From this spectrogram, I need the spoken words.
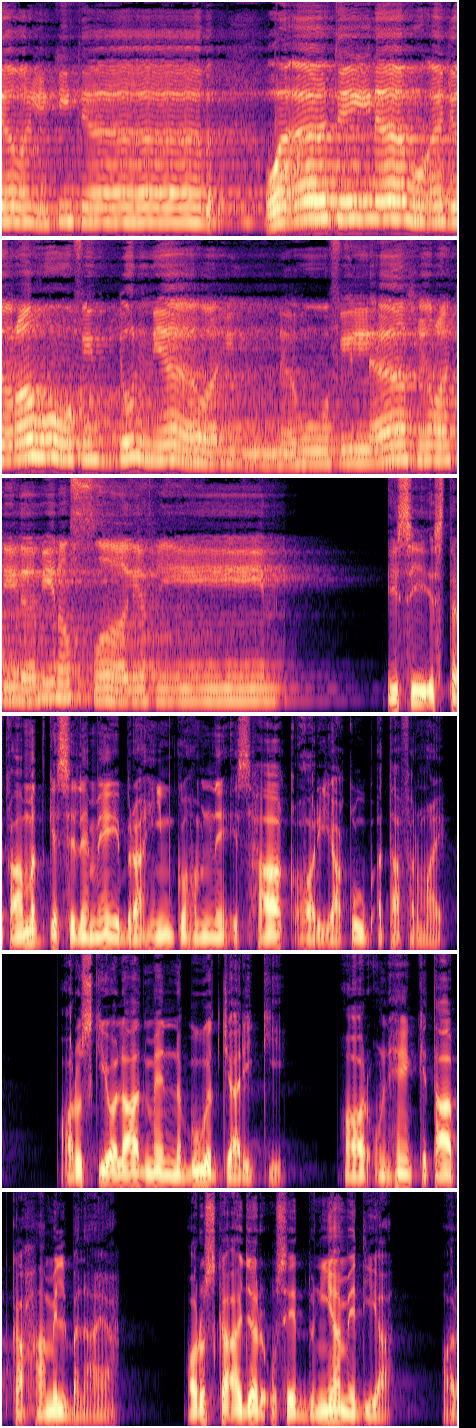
والكتاب وآتيناه أجره في الدنيا وإنه في الآخرة لمن الصالحين. اسی استقامت کے سلے میں ابراہیم کو ہم نے اسحاق اور یعقوب عطا فرمائے اور اس کی اولاد میں نبوت جاری کی اور انہیں کتاب کا حامل بنایا اور اس کا اجر اسے دنیا میں دیا اور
